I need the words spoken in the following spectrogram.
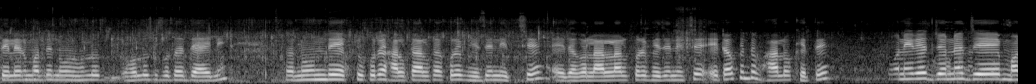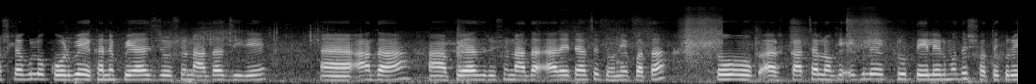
তেলের মধ্যে নুন, হলুদ হলুদ বোধহয় দেয়নি। তো নুন দিয়ে একটু করে হালকা হালকা করে ভেজে নিচ্ছে। এই দেখো, লাল লাল করে ভেজে নিচ্ছে। এটাও কিন্তু ভালো খেতে। পনিরের জন্য যে মশলাগুলো করবে, এখানে পেঁয়াজ, রসুন, আদা, জিরে আদা পেঁয়াজ, রসুন, আদা, আর এটা আছে ধনে পাতা। তো, আর কাঁচা লঙ্কা, এগুলো একটু তেলের মধ্যে সতে করে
